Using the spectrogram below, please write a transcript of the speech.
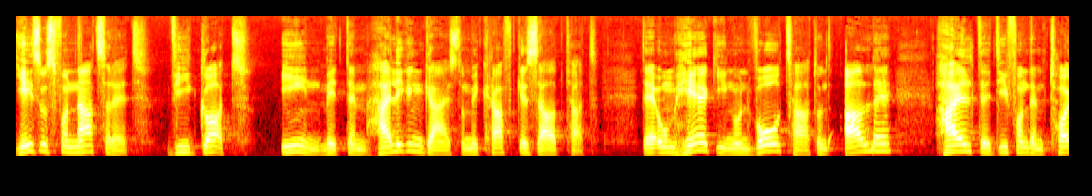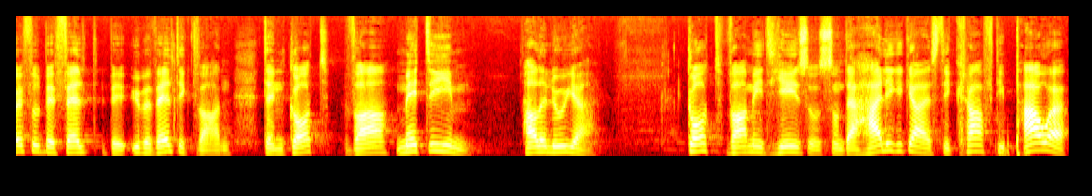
Jesus von Nazareth, wie Gott ihn mit dem Heiligen Geist und mit Kraft gesalbt hat, der umherging und wohltat und alle heilte, die von dem Teufel überwältigt waren, denn Gott war mit ihm. Halleluja. Gott war mit Jesus und der Heilige Geist, die Kraft, die Power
